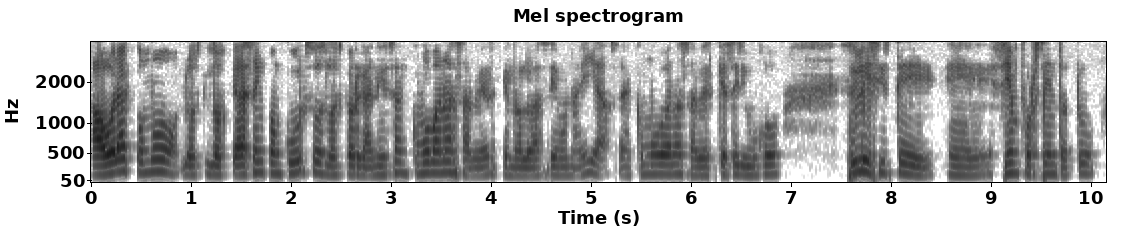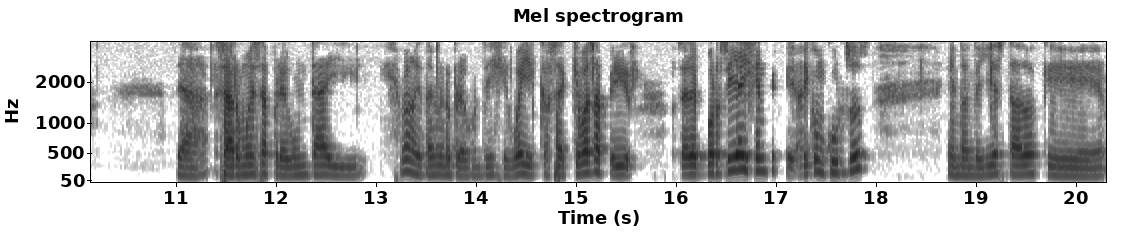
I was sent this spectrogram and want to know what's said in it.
ahora cómo los, los que hacen concursos, los que organizan, ¿cómo van a saber que no lo hace una IA? O sea, ¿cómo van a saber que ese dibujo sí lo hiciste eh, 100% tú? O sea, se armó esa pregunta y, bueno, yo también lo pregunté y dije, güey, o sea, ¿qué vas a pedir? O sea, de por sí hay gente que, hay concursos en donde yo he estado que,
